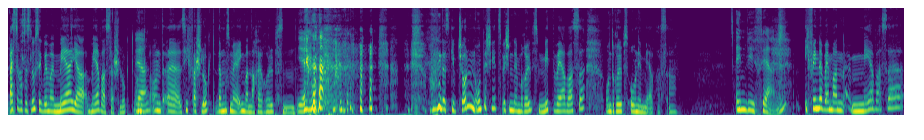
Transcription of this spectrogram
Weißt du, was das lustig ist, wenn man im Meer ja Meerwasser schluckt und, Ja. und äh, sich verschluckt, dann muss man ja irgendwann nachher rülpsen. Ja. Und es gibt schon einen Unterschied zwischen dem Rülps mit Meerwasser und Rülps ohne Meerwasser. Inwiefern? Ich finde, wenn man Meerwasser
